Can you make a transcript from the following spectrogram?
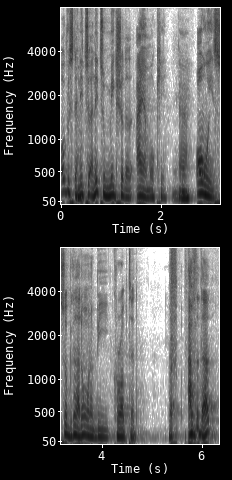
Obviously, I need to I need to make sure that I am okay. Yeah. Always. So because I don't want to be corrupted. But after that,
